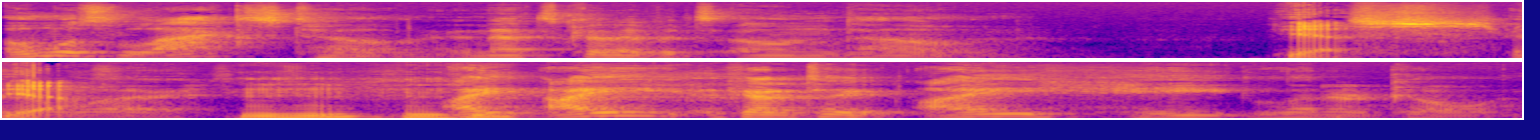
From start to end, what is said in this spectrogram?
almost lax tone, and that's kind of its own tone. Yes, yeah, way. Mm-hmm, I I gotta tell you, I hate Leonard Cohen.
